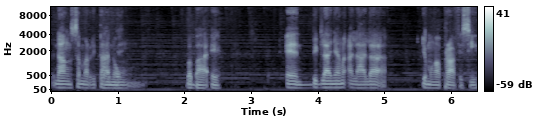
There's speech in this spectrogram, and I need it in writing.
ng Samaritanong babae. And bigla niyang naalala yung mga prophecy.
